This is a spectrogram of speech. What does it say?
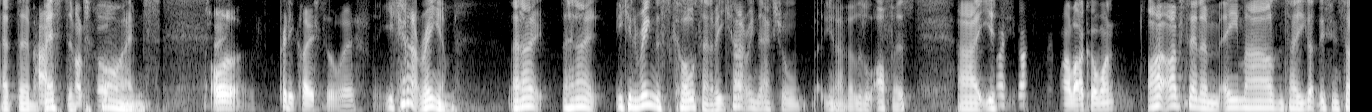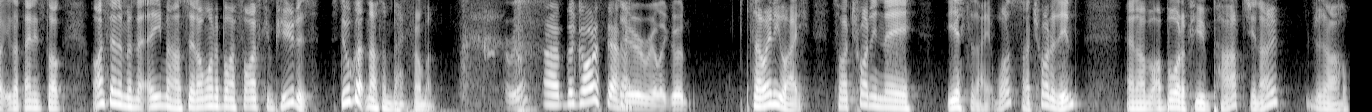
at the best of not at all. times. Or pretty close to the worst. You can't ring them. They don't. They don't. You can ring this call center, but you can't ring the actual, you know, the little office. Uh, you, I, I, my local one. I, I've sent them emails and say you got this in stock, you got that in stock. I sent them an email and said I want to buy five computers. Still got nothing back from them. Really? Uh, the guys down So- here are really good. So anyway, so I tried in there yesterday. It was. So I tried it in, and I, I bought a few parts. You know, oh,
